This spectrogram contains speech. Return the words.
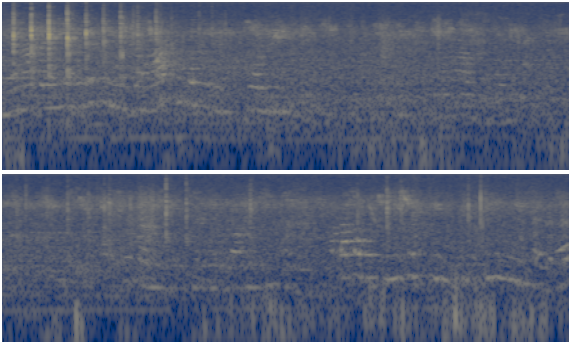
Мне надо или эту информацию, которую смотри. А папа вот не такие сильные, да?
